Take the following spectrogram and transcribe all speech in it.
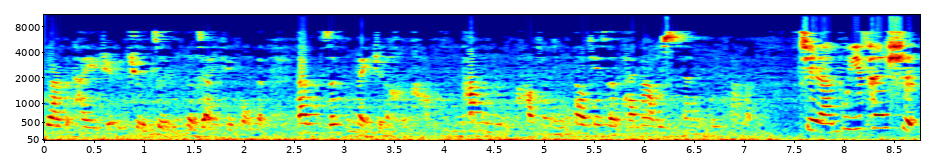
第二个他也觉得具有遮阴的这样一些功能，但泽福美觉得很好，他们好像林荫道建设还纳入十三年规划了。既然布衣参事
